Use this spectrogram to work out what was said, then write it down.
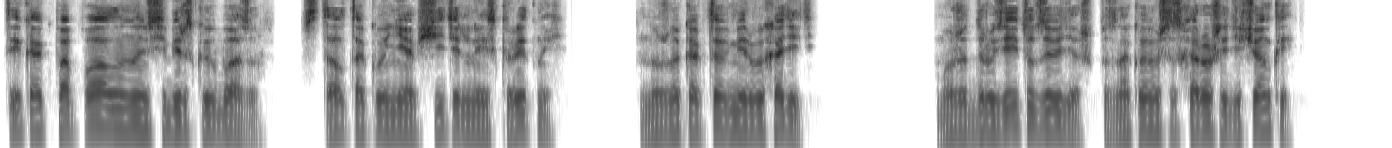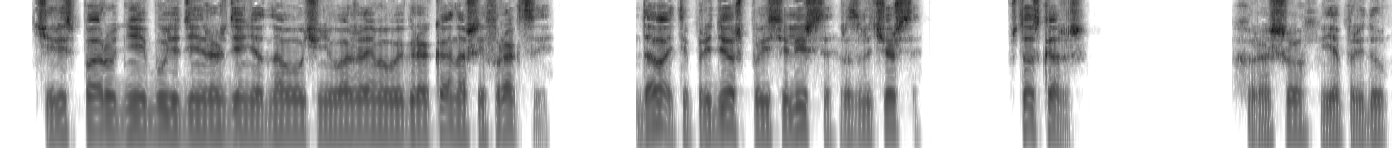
ты как попал на сибирскую базу, стал такой необщительный и скрытный. Нужно как-то в мир выходить. Может, друзей тут заведешь, познакомишься с хорошей девчонкой? Через пару дней будет день рождения одного очень уважаемого игрока нашей фракции. Давай, ты придешь, повеселишься, развлечешься. Что скажешь? Хорошо, я приду.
